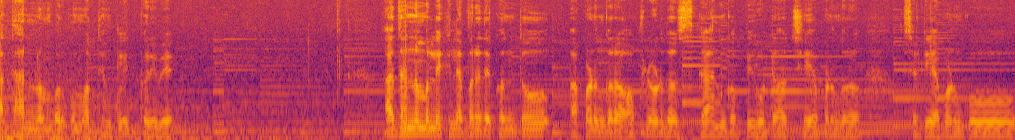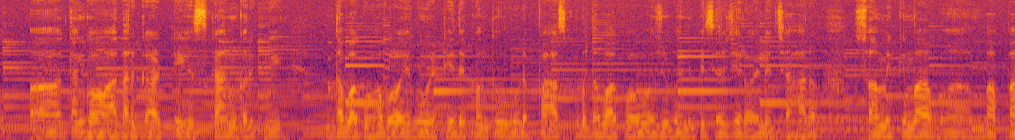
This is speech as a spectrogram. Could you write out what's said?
ଆଧାର ନମ୍ବରକୁ ମଧ୍ୟ କ୍ଲିକ୍ କରିବେ ଆଧାର ନମ୍ବର ଲେଖିଲା ପରେ ଦେଖନ୍ତୁ ଆପଣଙ୍କର ଅପଲୋଡ଼ ଦ ସ୍କାନ୍ କପି ଗୋଟେ ଅଛି ଆପଣଙ୍କର ସେଠି ଆପଣଙ୍କୁ ତାଙ୍କ ଆଧାର କାର୍ଡ଼ଟି ସ୍କାନ୍ କରିକି ଦେବାକୁ ହେବ ଏବଂ ଏଠି ଦେଖନ୍ତୁ ଗୋଟେ ପାସପୋର୍ଟ ଦେବାକୁ ହେବ ଯେଉଁ ବେନିଫିସିଆରୀ ଯିଏ ରହିଲେ ଯାହାର ସ୍ୱାମୀ କିମ୍ବା ବାପା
